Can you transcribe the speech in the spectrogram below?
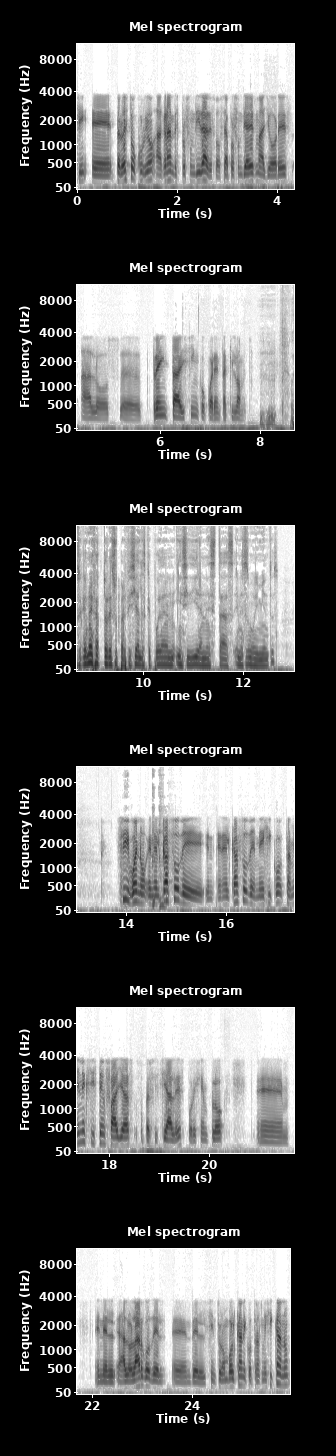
Sí, eh, pero esto ocurrió a grandes profundidades, o sea, profundidades mayores a los eh, 35, 40 kilómetros. O sea que no hay factores superficiales que puedan incidir en estas en estos movimientos. Sí, bueno, en el caso de en, el caso de México también existen fallas superficiales, por ejemplo, eh, en el a lo largo del eh, del cinturón volcánico transmexicano,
